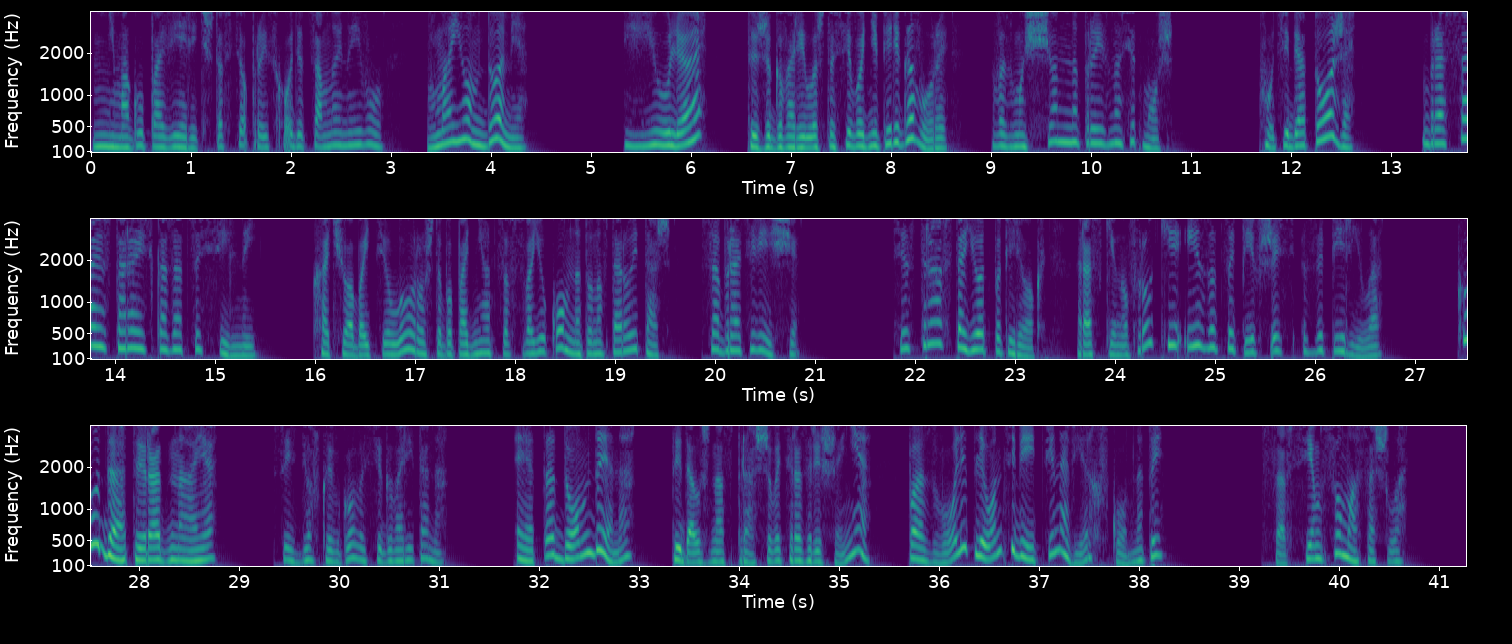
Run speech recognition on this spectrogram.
Не могу поверить, что все происходит со мной наяву, в моем доме. «Юля, ты же говорила, что сегодня переговоры», — возмущенно произносит муж. «У тебя тоже?» Бросаю, стараясь казаться сильной. Хочу обойти Лору, чтобы подняться в свою комнату на второй этаж, собрать вещи. Сестра встает поперек, раскинув руки и зацепившись за перила. «Куда ты, родная?» С издевкой в голосе говорит она. «Это дом Дэна. Ты должна спрашивать разрешение, позволит ли он тебе идти наверх в комнаты». «Совсем с ума сошла!»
